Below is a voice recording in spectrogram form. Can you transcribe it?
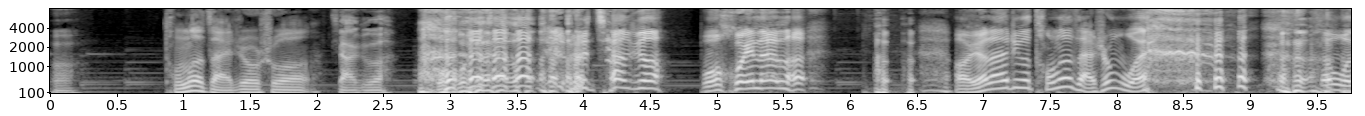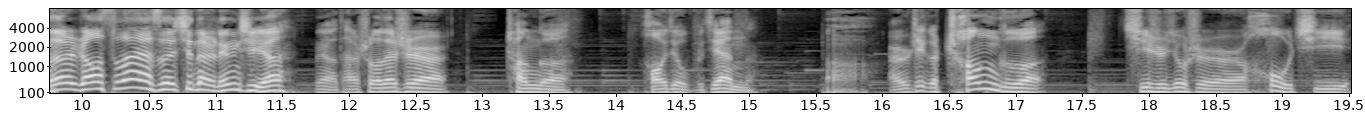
啊，同乐仔这时候说嘉哥，我回来了，：“说嘉哥，我回来了。”哦，原来这个同乐仔是我呀！那 我的劳斯莱斯去哪儿领取啊？没有，他说的是昌哥，好久不见呢。啊，而这个昌哥，其实就是后期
